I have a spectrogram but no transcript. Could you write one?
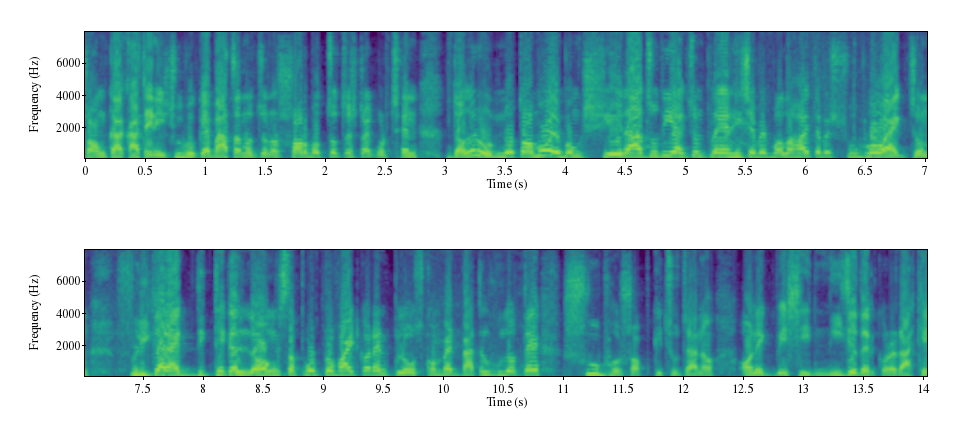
শঙ্কা কাটেনি। শুভকে বাঁচানোর জন্য সর্বোচ্চ চেষ্টা করছেন দলের অন্যতম এবং সেরা যদি একজন প্লেয়ার হিসেবে বলা হয়, তবে শুভ একজন। ফ্লিকার একদিক থেকে লং সাপোর্ট প্রোভাইড করেন ক্লোজ কম্ব্যাট ব্যাটেলগুলোতে শুভ সবকিছু যেন অনেক বেশি নিজেদের করে রাখে।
